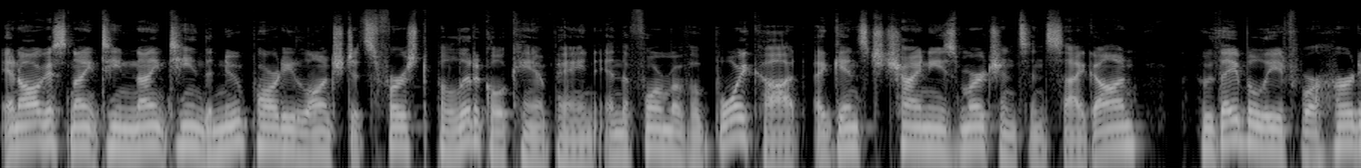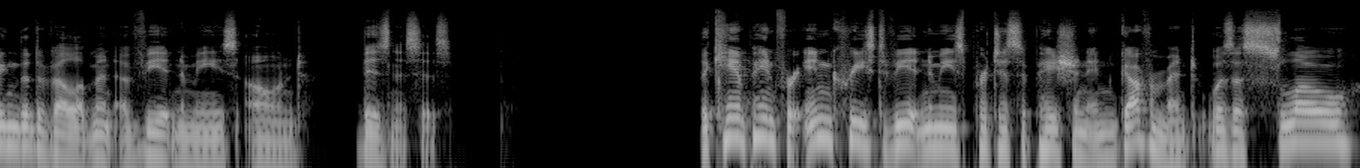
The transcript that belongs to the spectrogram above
In August 1919, the new party launched its first political campaign in the form of a boycott against Chinese merchants in Saigon, who they believed were hurting the development of Vietnamese owned businesses. The campaign for increased Vietnamese participation in government was a slow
